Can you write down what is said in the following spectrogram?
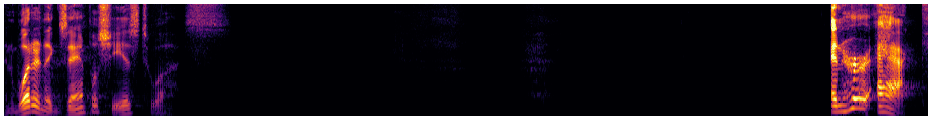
And what an example she is to us. And her act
